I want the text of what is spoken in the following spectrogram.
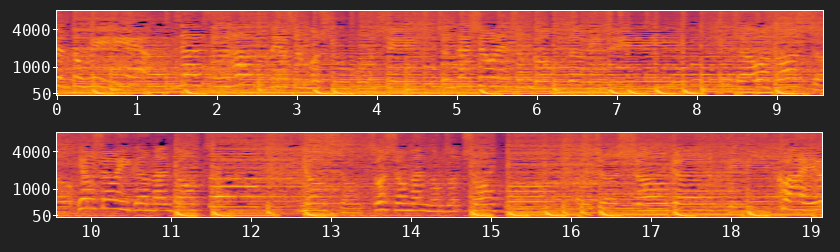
志，无限动力。男子汉没有什么输不起，正在修炼成功的秘籍。跟着我左手右手一个慢动作，右手左手慢动作重播。这首歌给你快乐，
